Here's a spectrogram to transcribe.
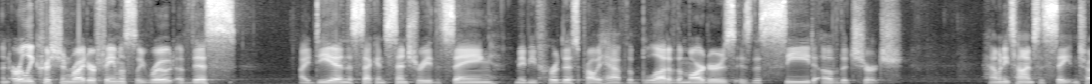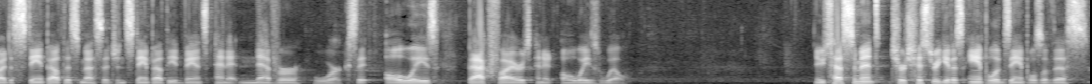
An early Christian writer famously wrote of this idea in the second century, the saying, maybe you've heard this, probably have, the blood of the martyrs is the seed of the church. How many times has Satan tried to stamp out this message and stamp out the advance, and it never works? It always backfires, and it always will. New Testament church history give us ample examples of this.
